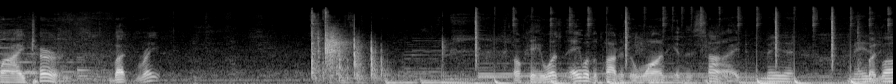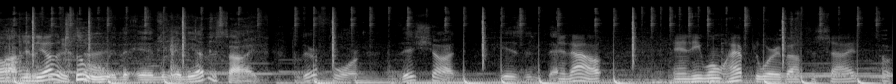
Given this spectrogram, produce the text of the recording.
my turn. But right. Okay, he wasn't able to pocket the one in the side, Made it. Made but a ball in the other two side. in the in, in the other side. Therefore, this shot isn't that. it out, and he won't have to worry about the side. Oh,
